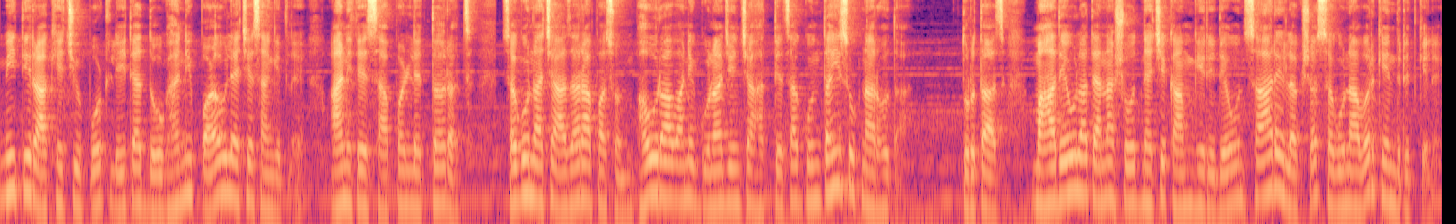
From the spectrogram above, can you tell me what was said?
मी ती राखेची पोटली त्या दोघांनी पळवल्याचे सांगितले आणि ते सापडले तरच. सगुणाच्या आजारापासून भाऊराव आणि गुणाजींच्या हत्येचा गुंताही सुटणार होता. तुर्तास महादेवला त्यांना शोधण्याची कामगिरी देऊन सारे लक्ष सगुणावर केंद्रित केले.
